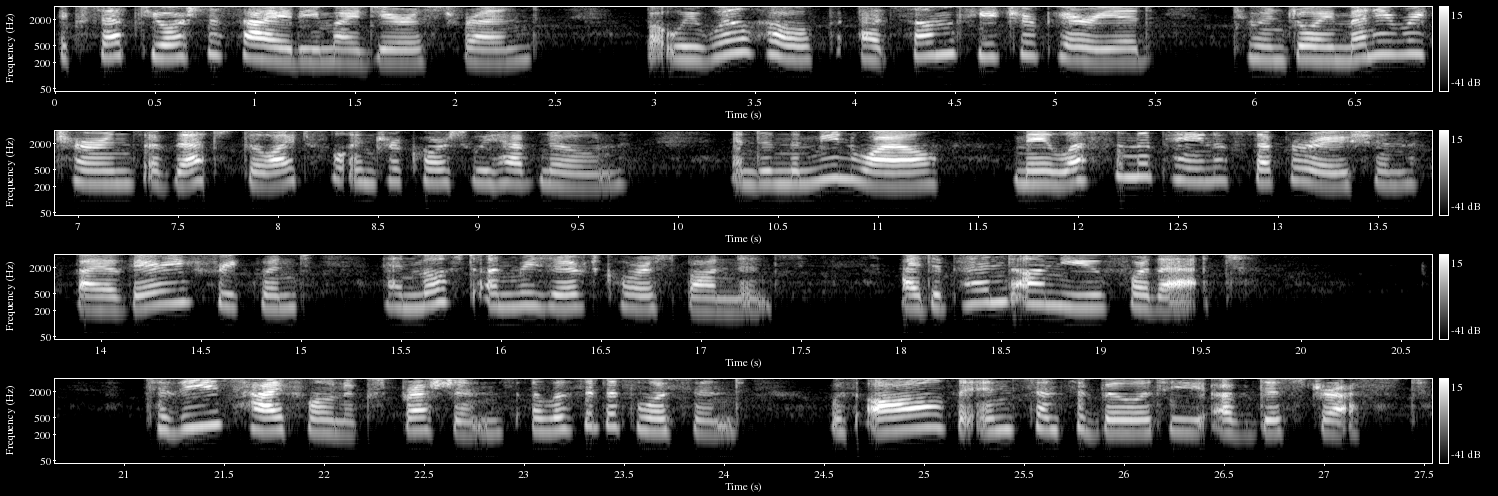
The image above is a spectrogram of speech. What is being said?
except your society, my dearest friend, but we will hope, at some future period, to enjoy many returns of that delightful intercourse we have known and in the meanwhile may lessen the pain of separation by a very frequent and most unreserved correspondence. I depend on you for that." To these high-flown expressions Elizabeth listened with all the insensibility of distrust,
